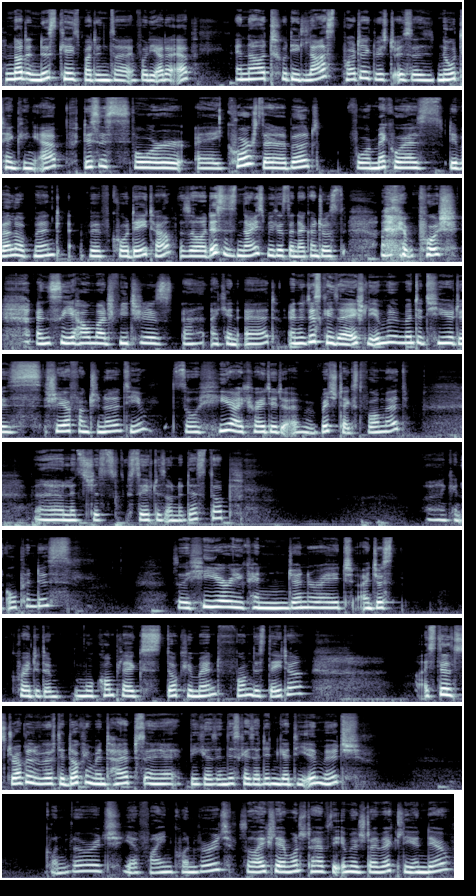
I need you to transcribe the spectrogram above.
Not in this case, but in the, for the other app. And now to the last project, which is a note-taking app. This is for a course that I built for macOS development with core data. So this is nice because then I can just push and see how much features uh, I can add. And in this case, I actually implemented here this share functionality. So here I created a rich text format. Uh, let's just save this on the desktop. I can open this. So here you can generate, I just created a more complex document from this data. I still struggle with the document types uh, because in this case I didn't get the image. Convert, yeah, fine, convert. So actually I wanted to have the image directly in there.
